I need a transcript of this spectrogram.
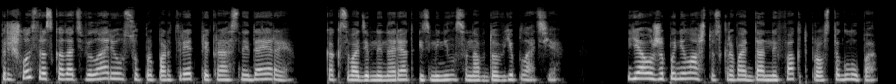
пришлось рассказать Вилариусу про портрет прекрасной Дайре, как свадебный наряд изменился на вдовье платье. Я уже поняла, что скрывать данный факт просто глупо.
